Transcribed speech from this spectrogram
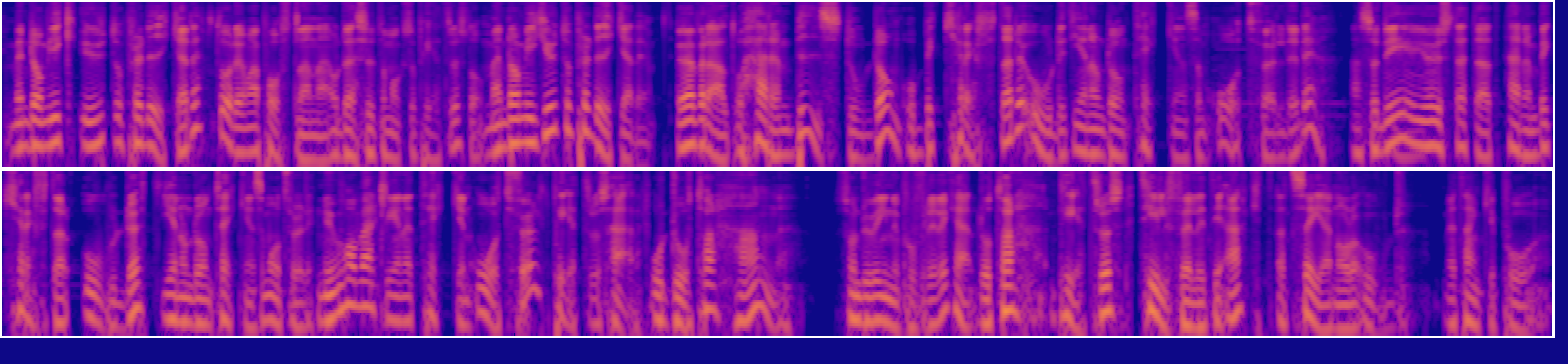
Men de gick ut och predikade, står det om apostlarna och dessutom också Petrus då. Men de gick ut och predikade överallt och Herren bistod dem och bekräftade ordet genom de tecken som åtföljde det. Alltså det är ju just detta att Herren bekräftar ordet genom de tecken som åtföljer det. Nu har verkligen ett tecken åtföljt Petrus här och då tar han, som du är inne på Fredrik här, då tar Petrus tillfället i akt att säga några ord med tanke på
